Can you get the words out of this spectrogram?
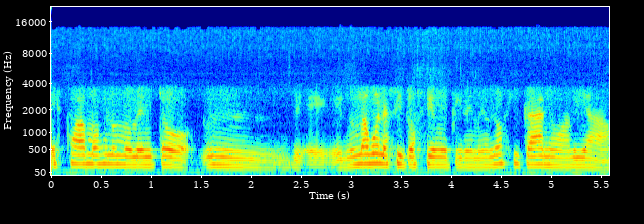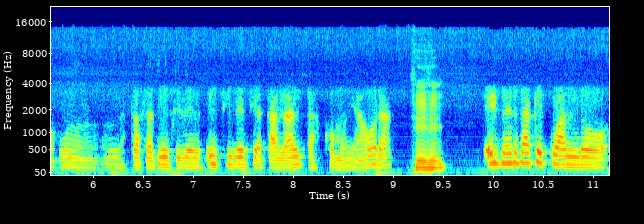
estábamos en un momento, mm, en una buena situación epidemiológica, no había unas tasas de incidencia tan altas como hay ahora. Es verdad que cuando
